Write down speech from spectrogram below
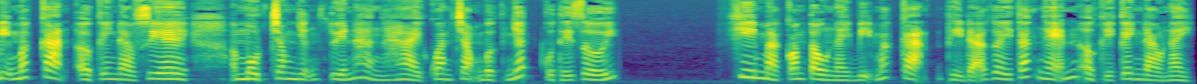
bị mắc cạn ở kênh đào Suez, một trong những tuyến hàng hải quan trọng bậc nhất của thế giới. Khi mà con tàu này bị mắc cạn thì đã gây tắc nghẽn ở cái kênh đào này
